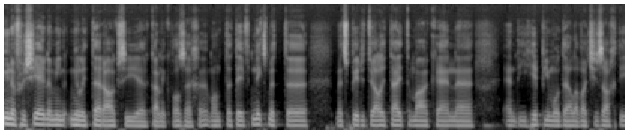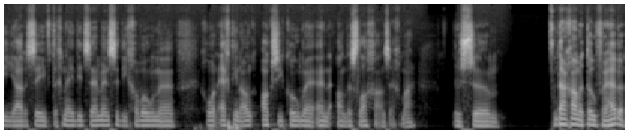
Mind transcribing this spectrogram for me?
universele militaire actie, uh, kan ik wel zeggen. Want het heeft niks met, uh, met spiritualiteit te maken en, uh, en die hippie-modellen wat je zag die in de jaren zeventig. Nee, dit zijn mensen die gewoon, gewoon echt in actie komen en aan de slag gaan, zeg maar. Dus ehm, daar gaan we het over hebben.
